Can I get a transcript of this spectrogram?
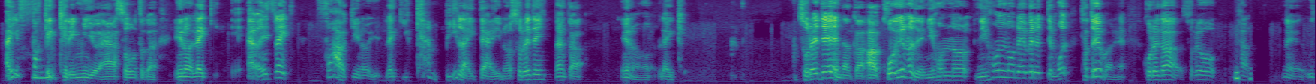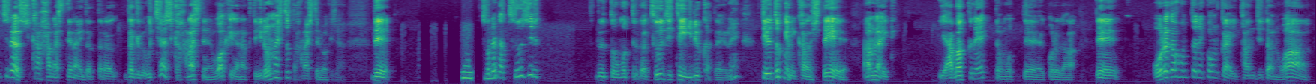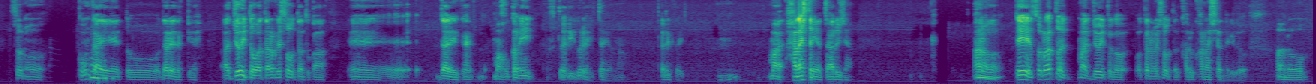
Are you fucking kidding me, you asshole? とか、you know, like, it's like, fuck, you know, like, you can't be like that, you know, それで、なんか、you know, like, それで、なんか、あ、こういうので日本の、日本のレベルってもう、例えばね、これが、それをは、ね、うちらしか話してないだったら、だけど、うちらしか話してないわけがなくて、いろんな人と話してるわけじゃん。で、それが通じると思ってるか、通じているかだよね。っていう時に関して、I'm like, やばくね？って思って、これが。で、俺が本当に今回感じたのは、その、今回、えっと、誰だっけ？あ、ジョイと渡辺創太とか、えー、誰か、まあ、他に2人ぐらいいたよな。誰か、うん？まあ、話したやつあるじゃん。あの、うん、で、その後、まあ、ジョイとか渡辺創太軽く話したんだけど、あの、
